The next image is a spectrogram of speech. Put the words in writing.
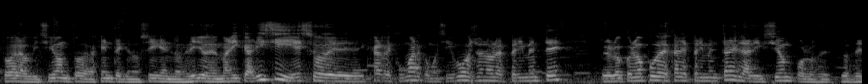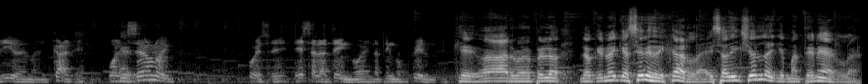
toda la audición, toda la gente que nos sigue en los delirios de Marical. Y sí, eso de dejar de fumar, como decís vos, yo no lo experimenté, pero lo que no puedo dejar de experimentar es la adicción por los, los delirios de Marical. ¿eh? Por ¿Qué? hacerlo y pues, ¿eh? esa la tengo, ¿eh? la tengo firme. Qué bárbaro. Pero lo, lo que no hay que hacer es dejarla. Esa adicción la hay que mantenerla.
